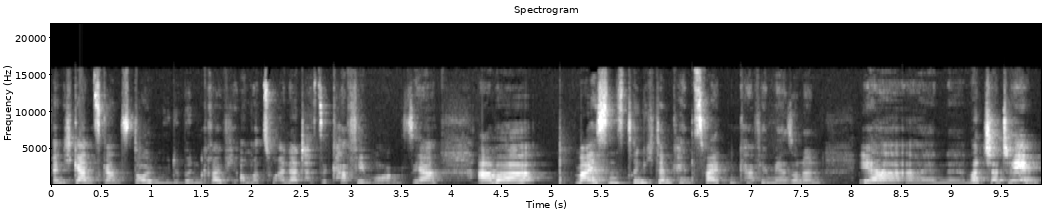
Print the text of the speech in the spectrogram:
wenn ich ganz, ganz doll müde bin, greife ich auch mal zu einer Tasse Kaffee morgens, ja. Aber meistens trinke ich dann keinen zweiten Kaffee mehr, sondern eher einen Matcha-Tee.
